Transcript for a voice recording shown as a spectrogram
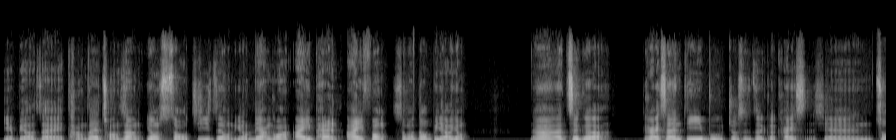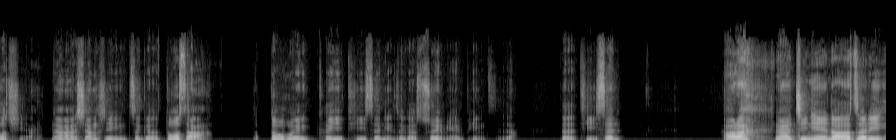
也不要在躺在床上用手机这种有亮光 iPad、iPhone 什么都不要用。那这个改善第一步就是这个开始先做起来，那相信这个多少都会可以提升你这个睡眠品质啊的提升。好了，那今天到这里，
